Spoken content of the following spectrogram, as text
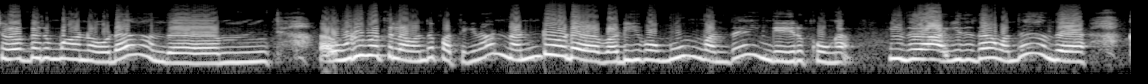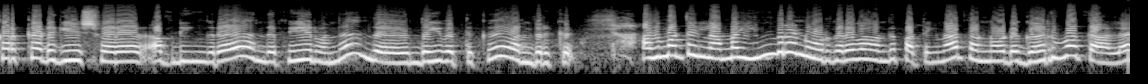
சிவபெருமானோட அந்த உருவத்தில் வந்து பார்த்திங்கன்னா நண்டோட வடிவமும் வந்து இங்கே இருக்குங்க. இது இதுதான் வந்து அந்த கற்கடகேஸ்வரர் அப்படிங்கிற அந்த பேர் வந்து அந்த தெய்வத்துக்கு வந்திருக்கு. அது மட்டும் இல்லாமல் இந்திரன் ஒரு தடவை வந்து பார்த்திங்கன்னா தன்னோட கர்வத்தால்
